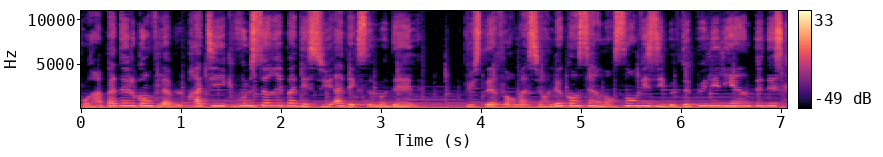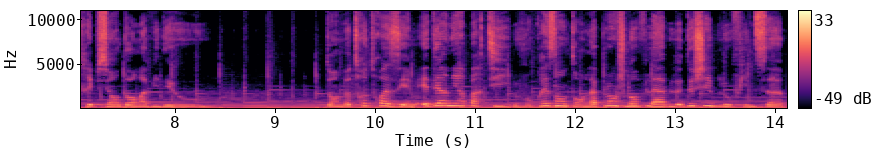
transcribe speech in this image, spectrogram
Pour un paddle gonflable pratique, vous ne serez pas déçu avec ce modèle. Plus d'informations le concernant sont visibles depuis les liens de description dans la vidéo. Dans notre troisième et dernière partie, nous vous présentons la planche gonflable de chez Bluefin Sup.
